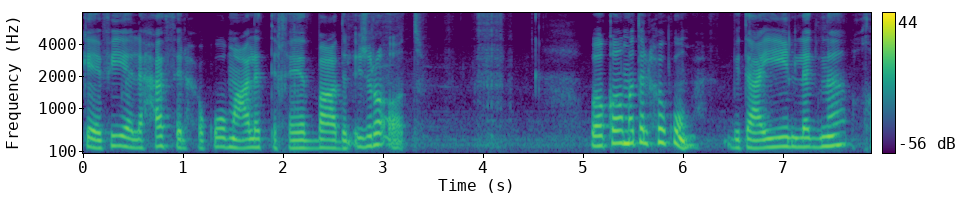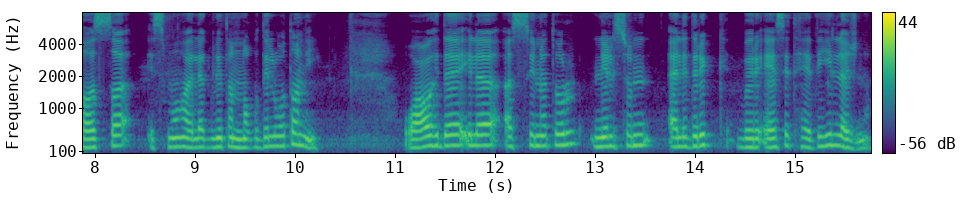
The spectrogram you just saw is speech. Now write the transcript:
كافية لحث الحكومة على اتخاذ بعض الإجراءات. وقامت الحكومة بتعيين لجنة خاصة اسمها لجنة النقد الوطني وعهد إلى السيناتور نيلسون أليدريك برئاسة هذه اللجنة.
